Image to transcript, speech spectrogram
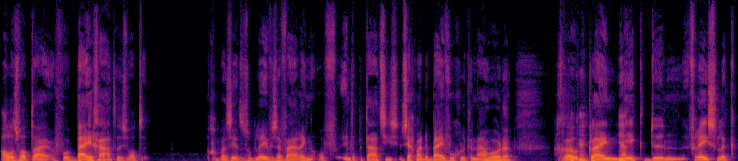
Alles wat daar voorbij gaat, dus wat gebaseerd is op levenservaring of interpretaties, zeg maar de bijvoeglijke naamwoorden. Groot, klein, Ja. dik, dun, vreselijk.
